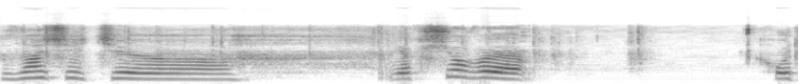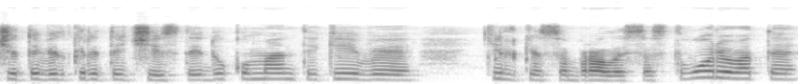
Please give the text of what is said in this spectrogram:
Значить, е, якщо ви хочете відкрити чистий документ, який ви тільки собралися створювати,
